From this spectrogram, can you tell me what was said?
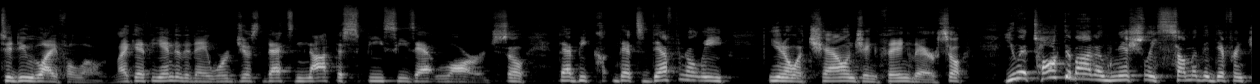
to do life alone. Like at the end of the day, we're just that's not the species at large. So that be that's definitely you know a challenging thing there. So you had talked about initially some of the different,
